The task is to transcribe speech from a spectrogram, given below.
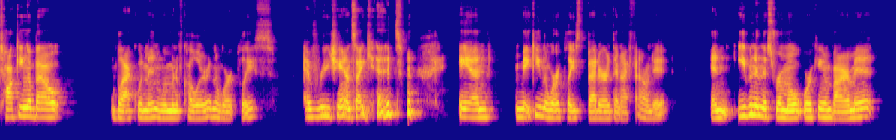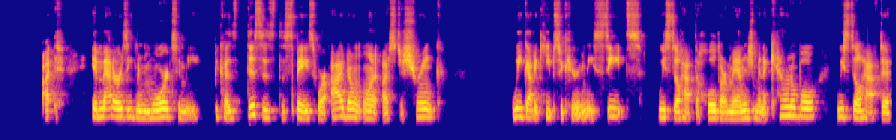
talking about black women, women of color in the workplace every chance I get and making the workplace better than I found it. And even in this remote working environment, I, it matters even more to me because this is the space where I don't want us to shrink. We got to keep securing these seats. We still have to hold our management accountable we still have to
